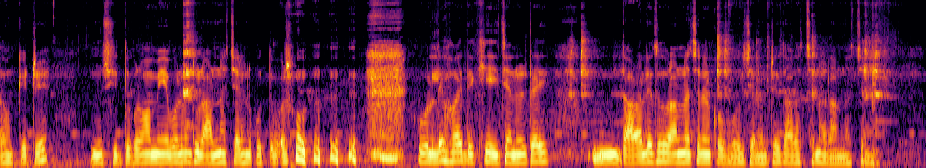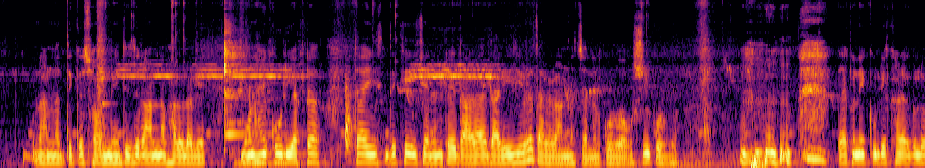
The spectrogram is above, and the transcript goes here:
এখন কেটে সিদ্ধ করো। আমার মেয়ে বলে তুমি রান্নার চ্যানেল করতে পারো করলে হয়, দেখি এই চ্যানেলটাই দাঁড়ালে তো রান্নার চ্যানেল করব, ওই চ্যানেলটাই দাঁড়াচ্ছে না রান্নার চ্যানেল রান্নার দিকে সব মেয়েদের তো রান্না ভালো লাগে। মনে হয় করি একটা, তাই দেখে এই চ্যানেলটায় দাঁড়া, দাঁড়িয়ে গেলে তাহলে রান্নার চ্যানেল করব, অবশ্যই করব। তা এখন এই কুলেখাড়াগুলো,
